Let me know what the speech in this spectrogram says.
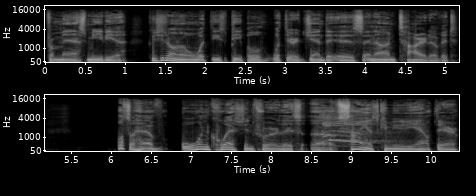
from mass media because you don't know what these people, what their agenda is. And I'm tired of it also have one question for this uh, science community out there.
